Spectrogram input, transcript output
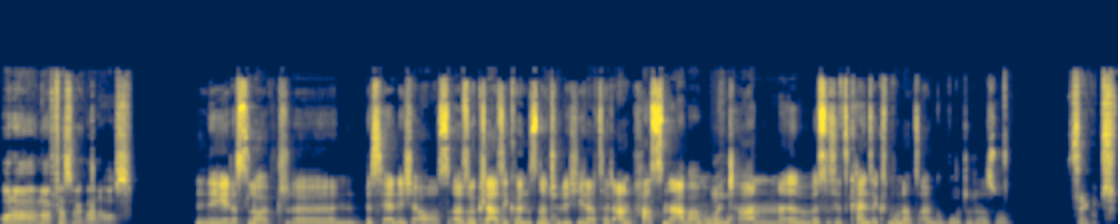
oder läuft das irgendwann aus? Nee, das läuft äh, bisher nicht aus. Also klar, Sie können es mhm. natürlich jederzeit anpassen, aber momentan mhm. äh, ist es jetzt kein Sechsmonatsangebot oder so. Sehr gut.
